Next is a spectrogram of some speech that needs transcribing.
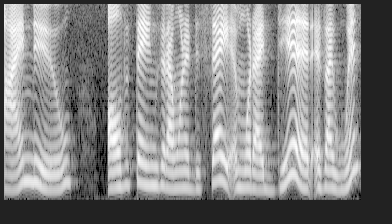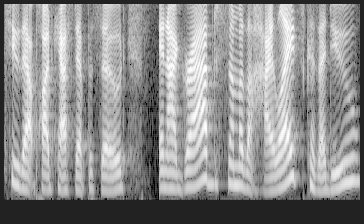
I knew all the things that I wanted to say. And what I did is I went to that podcast episode and I grabbed some of the highlights because I do,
